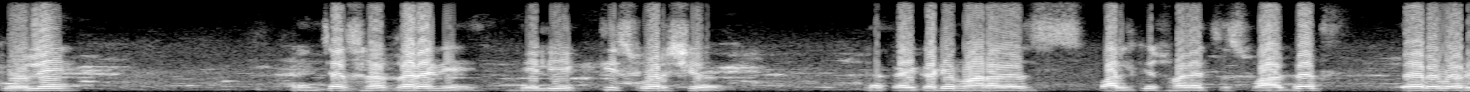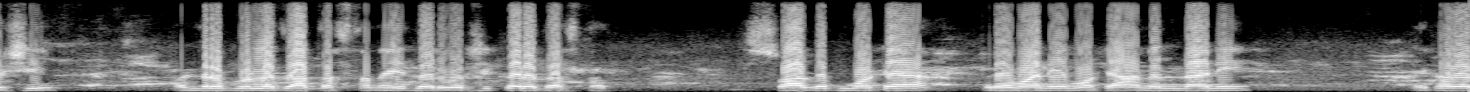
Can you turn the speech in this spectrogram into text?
कोले यांच्या सहकार्याने गेली एकतीस वर्ष या कैकडी महाराज पालखी सोहळ्याचं स्वागत दरवर्षी पंढरपूरला जात असतानाही दरवर्षी करत असतात. स्वागत मोठ्या प्रेमाने मोठ्या आनंदाने एखादा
